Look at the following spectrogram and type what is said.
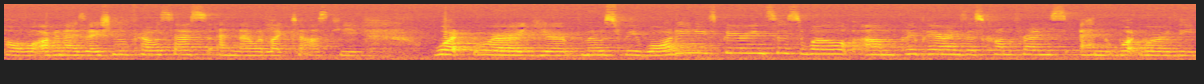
whole organizational process, and I would like to ask you what were your most rewarding experiences while um, preparing this conference, and what were the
